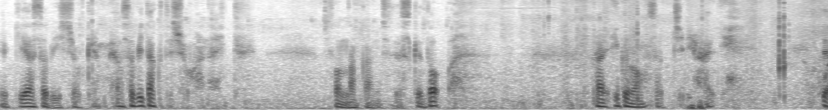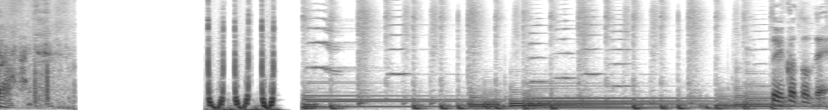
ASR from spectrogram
雪遊び一生懸命遊びたくてしょうがないっていうそんな感じですけどはい行くのもそっちはいではまた。ということで、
